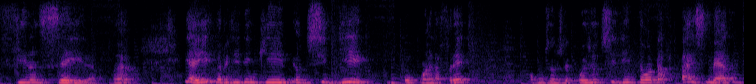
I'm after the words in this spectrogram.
financeira. Né? E aí, na medida em que eu decidi, um pouco mais na frente, alguns anos depois, eu decidi então adaptar esse método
